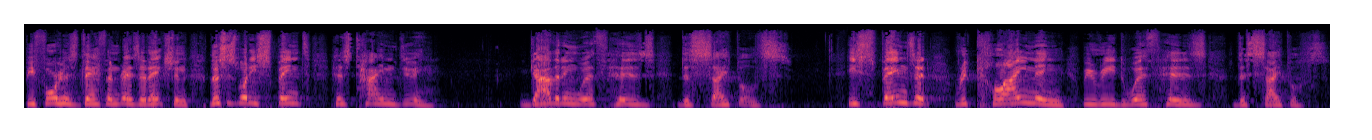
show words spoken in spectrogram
before his death and resurrection, this is what he spent his time doing gathering with his disciples. He spends it reclining, we read, with his disciples.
